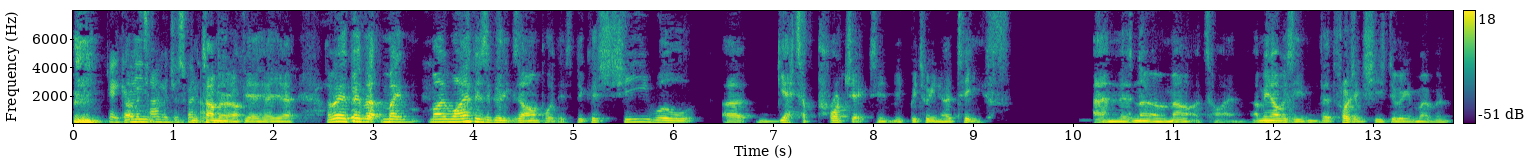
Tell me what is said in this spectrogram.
yeah, go. I mean, the timer just went. Timer off. Yeah, yeah, yeah. I mean, my my wife is a good example of this because she will uh, get a project in, between her teeth, and there's no amount of time. I mean, obviously, the projects she's doing at the moment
